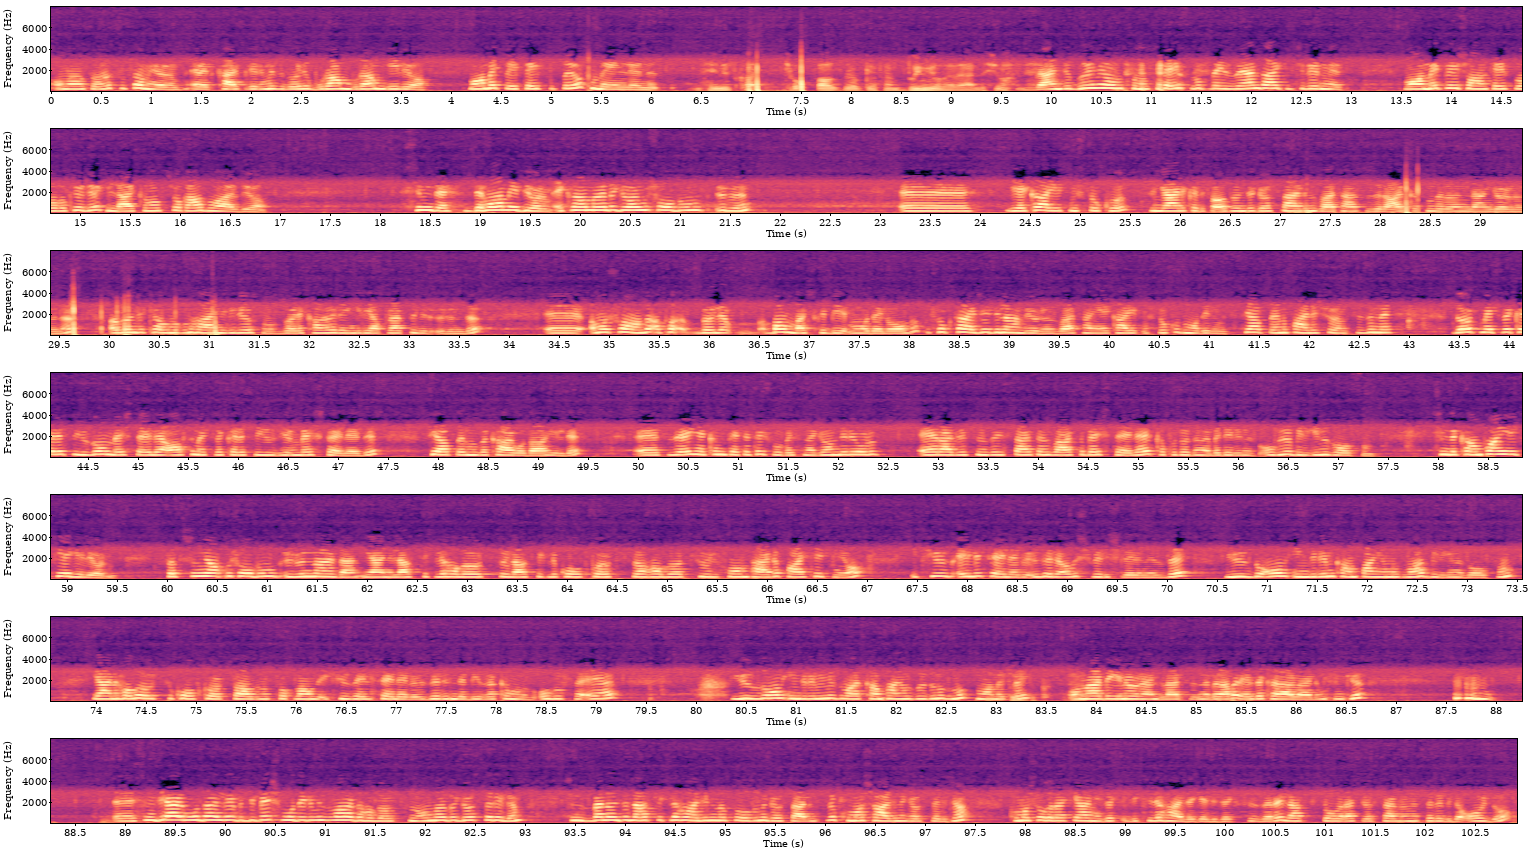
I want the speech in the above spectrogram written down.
Ondan sonra susamıyorum. Evet kalplerimiz böyle buram buram geliyor. Muhammed Bey Facebook'ta yok mu beğenileriniz? Henüz kalp çok fazla yok efendim. Duymuyorlar herhalde şu an. Bence duymuyor musunuz? Facebook'ta izleyen takipçilerimiz. Muhammed Bey şu an Facebook'a bakıyor diyor ki like'ımız çok az var diyor. Şimdi devam ediyorum. Ekranlarda görmüş olduğunuz ürün eee YK79 süngerli kadife az önce gösterdim zaten sizlere arkasında ve önünden görünümünü. Az önceki halımızın halini biliyorsunuz böyle kahverengili yapraklı bir üründü. Ee, ama şu anda apa- böyle bambaşka bir model oldu. Çok tercih edilen bir ürün zaten YK79 modelimiz. Fiyatlarını paylaşıyorum sizinle. 4 metrekaresi 115 TL, 6 metrekaresi 125 TL'dir. Fiyatlarımıza kargo dahildir. Ee, size en yakın PTT şubesine gönderiyoruz. Eğer adresinize isterseniz artı 5 TL kapıda ödeme bedeliniz oluyor bilginiz olsun. Şimdi kampanya 2'ye geliyorum. Satışını yapmış olduğumuz ürünlerden yani lastikli halı örtüsü, lastikli koltuk örtüsü, halı, tül, fon, perde fark etmiyor. 250 TL ve üzeri alışverişlerinizde %10 indirim kampanyamız var bilginiz olsun. Yani halı örtüsü, koltuk örtüsü aldığınız toplamda 250 TL ve üzerinde bir rakamınız olursa eğer %10 indirimimiz var. Kampanyamızı duydunuz mu Muhammed Bey? Evet. Onlar da yeni öğrendiler sizinle beraber. Evde karar verdim çünkü. Ee, şimdi diğer modellerde bir 5 modelimiz vardı halı örtüsünün. Onları da gösterelim. Şimdi ben önce lastikli halinin nasıl olduğunu gösterdim size. Kumaş halini göstereceğim. Kumaş olarak gelmeyecek, dikili halde gelecek sizlere. Lastikli olarak göstermemin sebebi de oydu.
